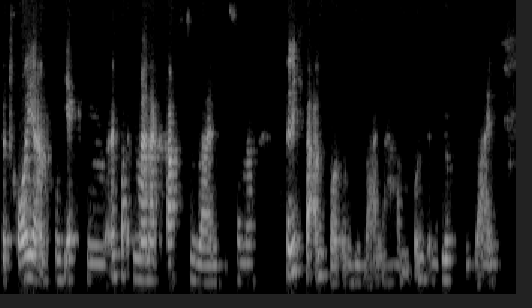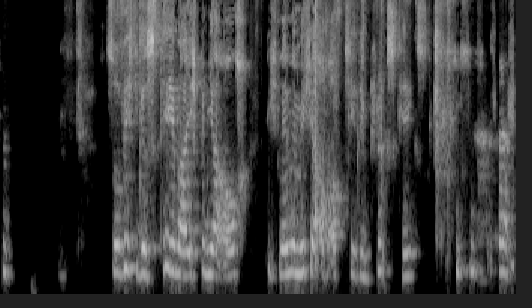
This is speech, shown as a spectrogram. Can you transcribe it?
betreue an Projekten, einfach in meiner Kraft zu sein. Das ist eine völlig Verantwortung, die wir alle haben und im Glück zu sein. So wichtiges Thema. Ich bin ja auch, ich nenne mich ja auch oft hier den Glückskeks.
